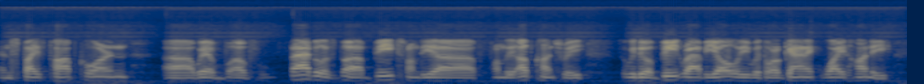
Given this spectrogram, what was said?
and spiced popcorn. Uh, we have uh, fabulous uh, beets from the uh, from the upcountry. So we do a beet ravioli with organic white honey uh,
